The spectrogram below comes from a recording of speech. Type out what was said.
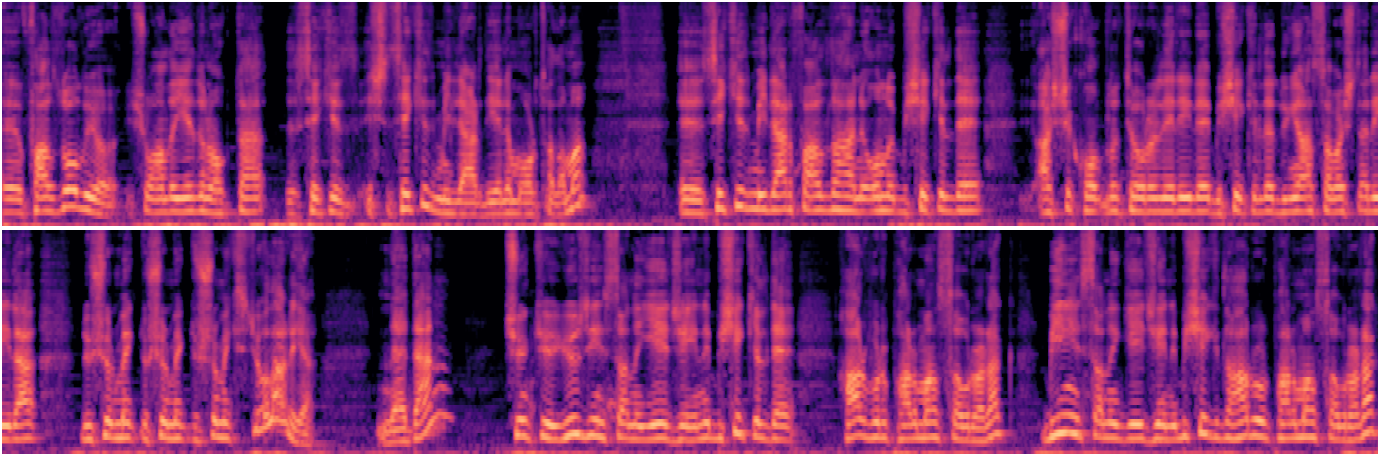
e, fazla oluyor. Şu anda 7.8 işte 8 milyar diyelim ortalama. 8 e, milyar fazla hani onu bir şekilde aşı komplo teorileriyle bir şekilde dünya savaşlarıyla düşürmek düşürmek düşürmek istiyorlar ya. Neden? Çünkü 100 insanın yiyeceğini bir şekilde har vurup parman savurarak, bin insanın yiyeceğini bir şekilde har vurup parman savurarak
